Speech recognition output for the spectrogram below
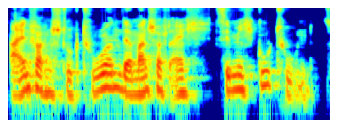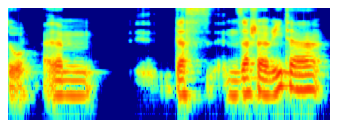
einfachen Strukturen der Mannschaft eigentlich ziemlich gut tun. So, ähm, dass ein Sascha Rita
